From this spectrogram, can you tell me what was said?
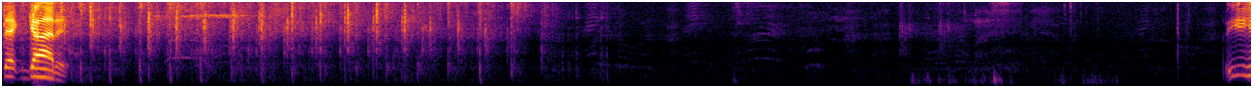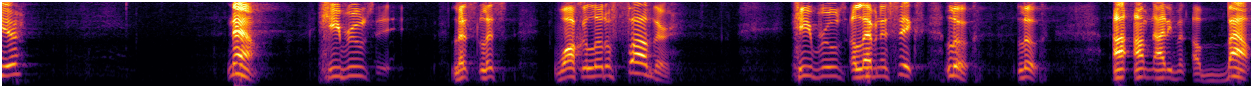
that got it. Are you here? Now, Hebrews, let's let's walk a little further. Hebrews 11 and 6. Look, look, I, I'm not even about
